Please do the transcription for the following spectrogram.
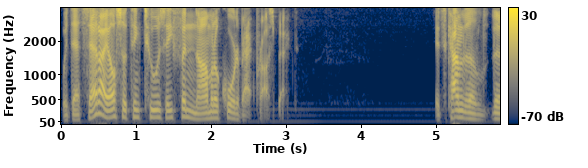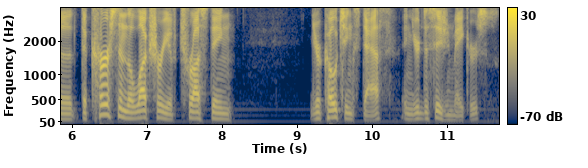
With that said, I also think Tua is a phenomenal quarterback prospect. It's kind of the, the, the curse and the luxury of trusting your coaching staff and your decision makers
